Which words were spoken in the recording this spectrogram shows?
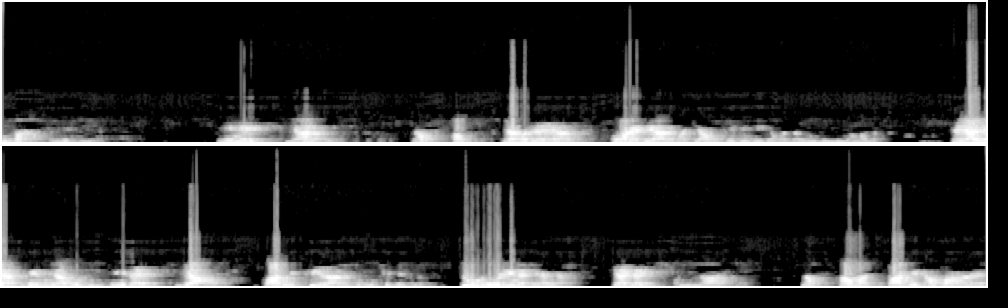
ဥပက္ခအရေးကြီးတယ်ဒီနေ့ညာနာပြီနော်ဟုတ်ရပါတယ်ဟမ်ဟောတဲ့တရားလည်းမကြောက်ဘူးဒီဒီဒီကမတော်ဘူးဒီဒီကမတော်တရားရပြင်ညာမှုဒီနေတဲ့ရအောင် ပါရီဖြစ်လာတဲ့ပုဂ္ဂိုလ်ဖြစ်တဲ့အတွက်တူတူလေးနဲ့တရားရကြာကြာကြီးဒီနားနော်ပါရီထောက်ပါလာတဲ့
